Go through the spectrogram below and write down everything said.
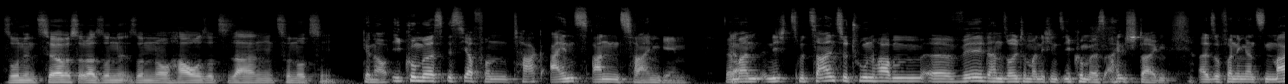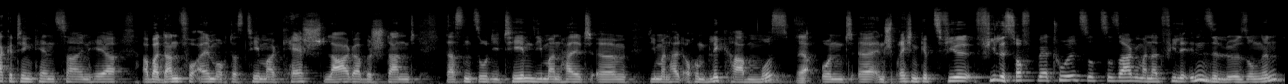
so einen Service oder so, eine, so ein Know-how sozusagen zu nutzen? Genau, E-Commerce ist ja von Tag 1 an ein Zahlen-Game. Wenn ja. man nichts mit Zahlen zu tun haben äh, will, dann sollte man nicht ins E-Commerce einsteigen. Also von den ganzen Marketing-Kennzahlen her, aber dann vor allem auch das Thema Cash, Lagerbestand. Das sind so die Themen, die man halt, äh, die man halt auch im Blick haben muss. Ja. Und äh, entsprechend gibt es viel, viele Software-Tools sozusagen. Man hat viele Insellösungen,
